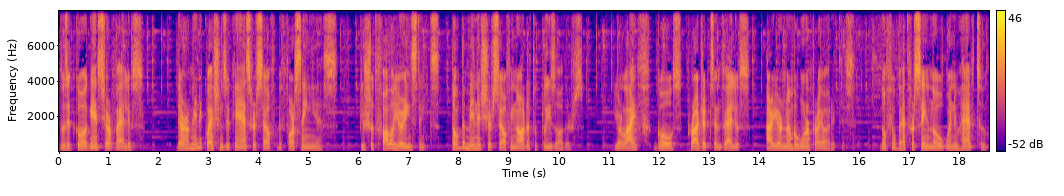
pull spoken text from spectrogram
Does it go against your values? There are many questions you can ask yourself before saying yes. You should follow your instincts. Don't diminish yourself in order to please others. Your life, goals, projects, and values are your number one priorities. Don't feel bad for saying no when you have to.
